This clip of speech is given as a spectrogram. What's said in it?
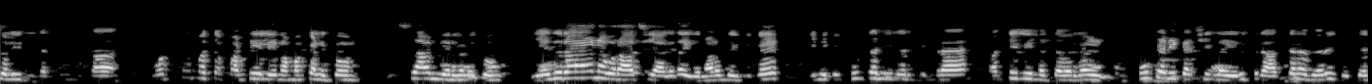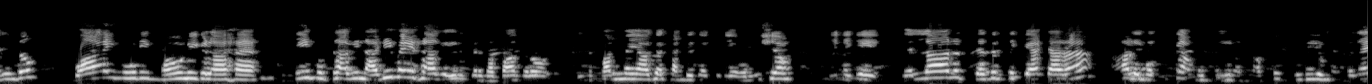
சொல்லிட்டு இருக்க திமுக ஒட்டுமொத்த பட்டியலின மக்களுக்கும் இஸ்லாமியர்களுக்கும் எதிரான ஒரு ஆட்சியாக தான் இது நடந்துட்டு இருக்கு. இன்னைக்கு கூட்டணியில் இருக்கின்ற பட்டியலினத்தவர்கள் கூட்டணி கட்சியில இருக்கிற அத்தனை பேரும் இது தெரிந்தும் வாய் மூடி மௌனிகளாக திமுகவின் அடிமைகளாக இருக்கிறத பாக்குறோம் இது வன்மையாக கண்டிக்கக்கூடிய ஒரு விஷயம். இன்னைக்கு எல்லாரும் எதிர்த்து கேட்டாதான் ஆளுங்கட்சிக்கு அவங்க செய்யற தப்பு புரியும் என்பதை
